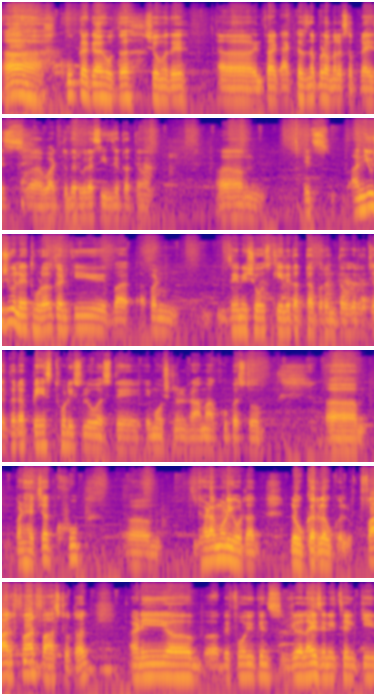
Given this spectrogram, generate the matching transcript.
आह, खूप काय काय होतं शोमध्ये Uh, इनफॅक्ट ॲक्टर्सना पण आम्हाला सरप्राईज uh, वाटतं. दरवेळेला सीन्स येतात तेव्हा. Um, इट्स अनयुज्युअल आहे थोडं कारण की आपण जे मी शोज केलेत आत्तापर्यंत वगैरे त्याच्यात जरा पेस थोडी स्लो असते. इमोशनल ड्रामा खूप असतो. Um, पण ह्याच्यात खूप um, घडामोडी होतात. लवकर लवकर फार फार फास्ट होतात. आणि before you can realise anything की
